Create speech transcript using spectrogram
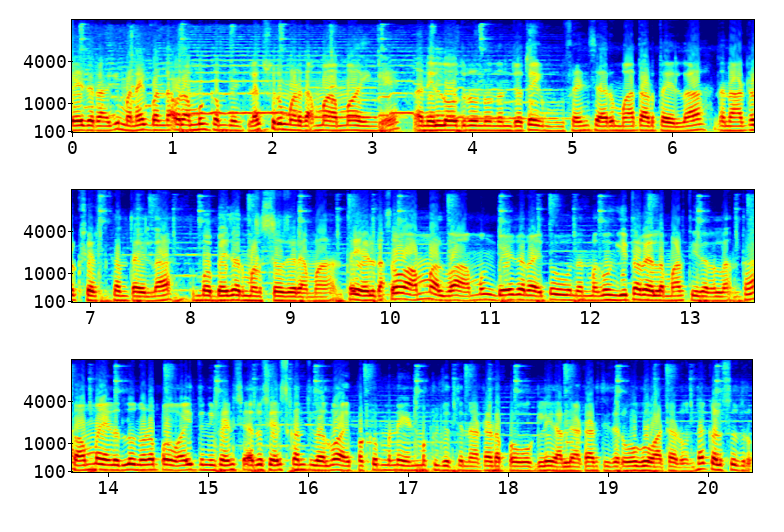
ಬೇಜಾರಾಗಿ ಮನೆಗೆ ಬಂದ ಅವ್ರ ಅಮ್ಮನ್ ಕಂಪ್ಲೇಂಟ್ ಲಕ್ ಶುರು ಮಾಡ್ದ. ಅಮ್ಮ ಅಮ್ಮ ಹಿಂಗೆ. ನಾನು ಎಲ್ಲೋದ್ರು ನನ್ನ ಜೊತೆ ಫ್ರೆಂಡ್ಸ್ ಯಾರು ಮಾತಾಡ್ತಾ ಇಲ್ಲ. ನನ್ನ ಆಟಕ್ಕೆ ಸೇರ್ಸ್ಕೊಂತ ಇಲ್ಲ. ತುಂಬಾ ಬೇಜಾರ್ ಮಾಡಿಸ್ತಾ ಇದಾರೆ ಅಮ್ಮ ಅಂತ ಹೇಳ್ದ. ಸೊ ಅಮ್ಮ ಅಲ್ವಾ? ಅಮ್ಮಂಗ್ ಬೇಜಾರಾಯ್ತು. ನನ್ನ ಮಗಂಗ್ ಈ ತರ ಎಲ್ಲ ಮಾಡ್ತಿದಾರಲ್ಲ ಅಂತ. ಅಮ್ಮ ಹೇಳಿದ್ಲು, ನೋಡಪ್ಪ, ಆಯ್ತು ನೀ ಫ್ರೆಂಡ್ಸ್ ಯಾರು ಸೇರ್ಸ್ಕೊಂತಿಲ್ಲಲ್ವಾ? ಪಕ್ಕದ ಮನೆ ಹೆಣ್ಮಕ್ಳ ಜೊತೆ ಆಟಾಡಪ್ಪ, ಹೋಗ್ಲಿ, ಅಲ್ಲಿ ಆಟ ಆಡ್ತಿದಾರೆ ಹೋಗು, ಆಟಾಡು ಅಂತ ಕಳ್ಸಿದ್ರು.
